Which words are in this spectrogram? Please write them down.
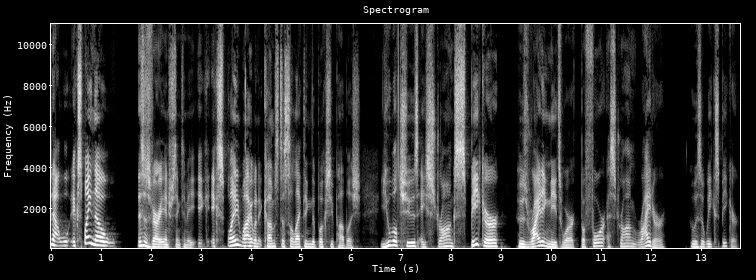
Now, explain though. This is very interesting to me. I, explain why, when it comes to selecting the books you publish, you will choose a strong speaker whose writing needs work before a strong writer who is a weak speaker.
